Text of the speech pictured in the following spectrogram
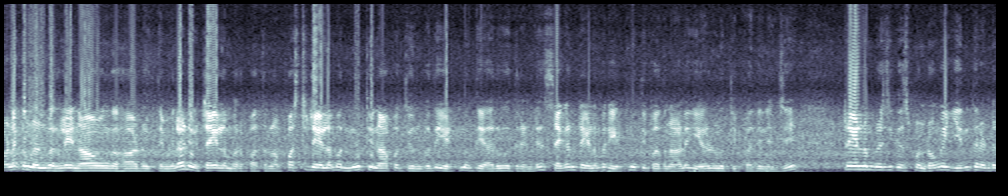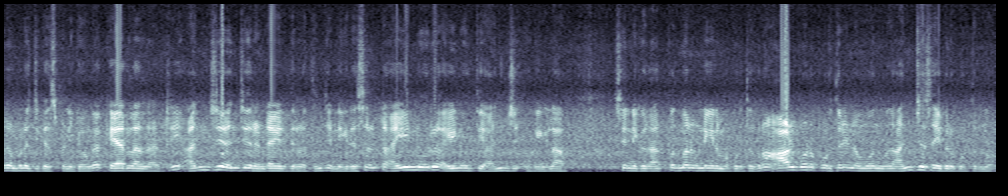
வணக்கம் நண்பர்களே நான் உங்கள் ஹார்டு தமிழா. நீங்கள் ட்ரையல் நம்பர் பார்த்துக்கலாம் ஃபஸ்ட் ட்ரையல் நம்பர் நூற்றி நாற்பத்தி ஒன்பது எட்நூற்றி அறுபத்தி ரெண்டு செகண்ட் ட்ரையல் நம்பர் எட்நூற்றி பதினாலு எழுநூற்றி பதினஞ்சு. ட்ரையல் நம்பர் வச்சு கெஸ் பண்ணுறவங்க இந்த ரெண்டு நம்பர் வச்சு கெஸ் பண்ணிக்கோங்க. கேரளா லாட்ரி அஞ்சு அஞ்சு ரெண்டாயிரத்தி இருபத்தஞ்சு. இன்றைக்கி ரிசல்ட் ஐநூறு ஐநூற்றி அஞ்சு ஓகேங்களா சரி இன்றைக்கி ஒரு அற்புதமான வின்னிங் நம்ம கொடுத்துருக்குறோம். ஆல்போர்டை பொறுத்தவரையும் நம்ம வந்து அஞ்சு சைபர் கொடுத்துருந்தோம்.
